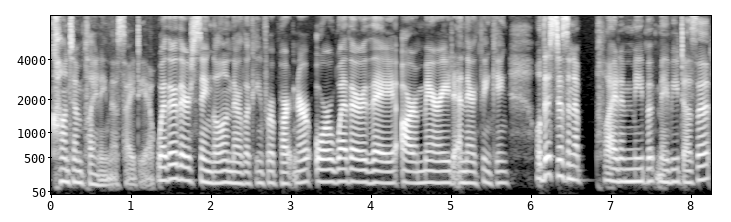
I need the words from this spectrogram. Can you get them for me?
contemplating this idea, whether they're single and they're looking for a partner, or whether they are married and they're thinking, well, this doesn't apply to me, but maybe does it?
